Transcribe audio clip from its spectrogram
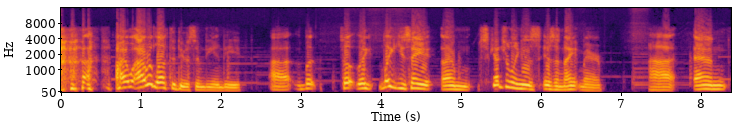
I I would love to do some D and D. Uh, but so like like you say, um, scheduling is is a nightmare. Uh, and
